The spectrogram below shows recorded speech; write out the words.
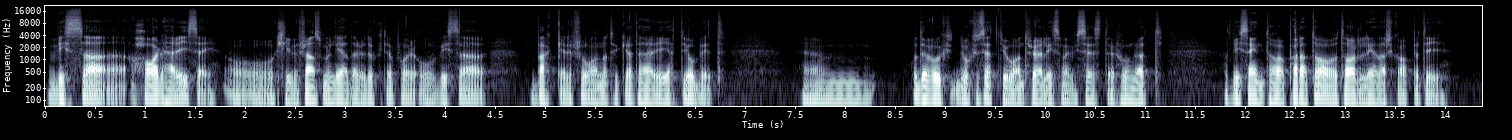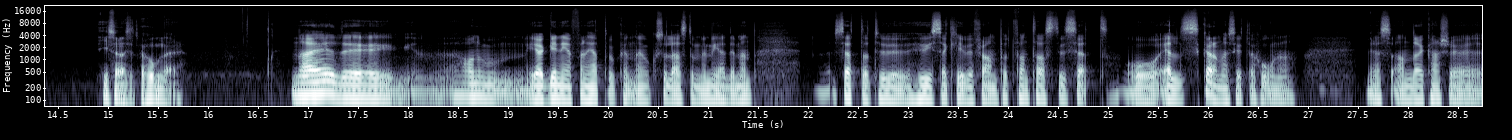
vissa har det här i sig och, och kliver fram som ledare och duktiga på det och vissa backar ifrån och tycker att det här är jättejobbigt. Um, och det har du också sett Johan, tror jag, liksom i vissa situationer att, att vissa inte har parat av att ta ledarskapet i, i sådana situationer. Nej, det har nog egen erfarenhet och kunnat också läst om i media, men sett att hur, hur vissa kliver fram på ett fantastiskt sätt och älskar de här situationerna. Medan andra kanske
